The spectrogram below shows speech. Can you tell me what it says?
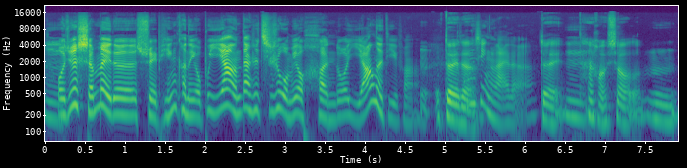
嗯我觉得审美的水平可能有不一样，但是其实我们有很多一样的地方，对的通，进来的。对，嗯太好笑了，嗯。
